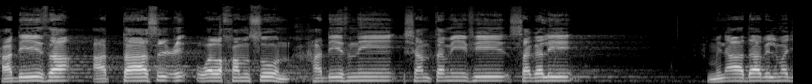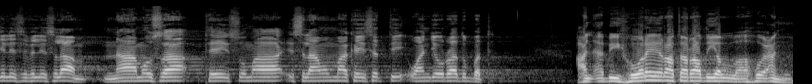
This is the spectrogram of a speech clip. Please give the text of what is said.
حديث التاسع والخمسون. حديثني شنتمي في سقلي. من آداب المجلس في الإسلام. ناموسا تيسما إسلام ما كيستي وانجورا دبت عن أبي هريرة رضي الله عنه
